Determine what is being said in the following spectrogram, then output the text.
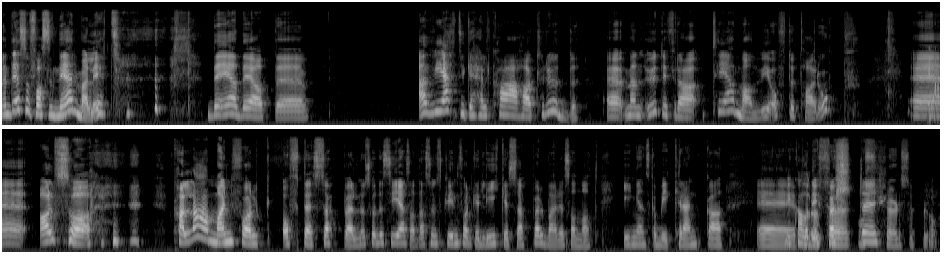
Men det som fascinerer meg litt, det er det at eh, Jeg vet ikke helt hva jeg har trodd, eh, men ut ifra temaene vi ofte tar opp eh, Altså Kaller mannfolk ofte søppel? Nå skal det sies at jeg syns kvinnfolk er like søppel, bare sånn at ingen skal bli krenka eh, på de oss første oss søppel òg.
